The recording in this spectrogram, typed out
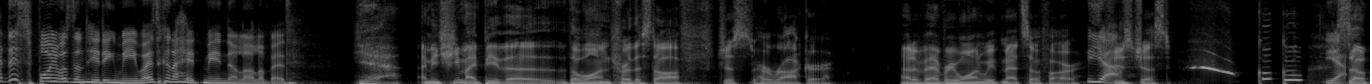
at this point wasn't hitting me, but it's gonna hit me in a little bit. Yeah, I mean, she might be the the one furthest off, just her rocker. out of everyone we've met so far. Yeah. She's just cuckoo. Yeah. So,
